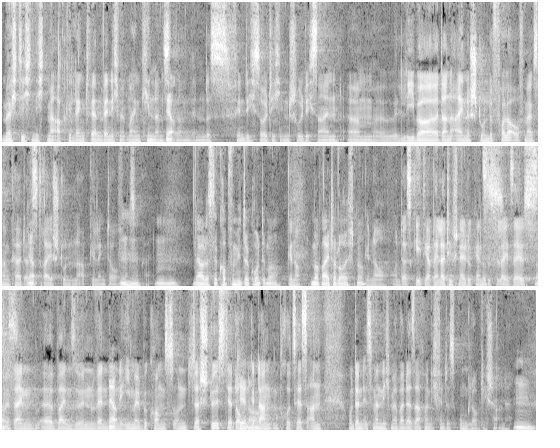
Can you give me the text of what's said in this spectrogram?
möchte ich nicht mehr abgelenkt werden, wenn ich mit meinen Kindern zusammen ja. bin. Das finde ich, sollte ich ihnen schuldig sein. Ähm, lieber dann eine Stunde voller Aufmerksamkeit als ja. drei Stunden abgelenkte Aufmerksamkeit. Mhm. Mhm. Ja, dass der Kopf im Hintergrund immer, genau. immer weiterläuft. Ne? Genau. Und das geht ja relativ schnell. Du kennst es vielleicht selbst das. mit deinen äh, beiden Söhnen, wenn ja. du eine E-Mail bekommst und das stößt ja doch genau. einen Gedankenprozess an und dann ist man nicht mehr bei der Sache und ich finde das unglaublich schade. Mhm.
